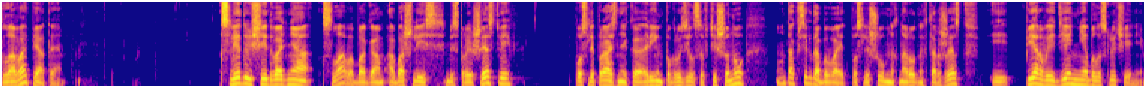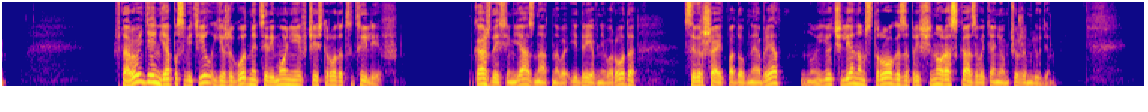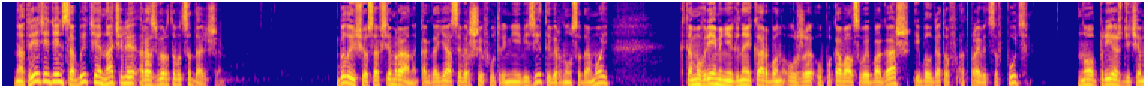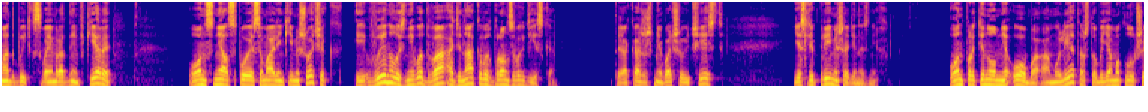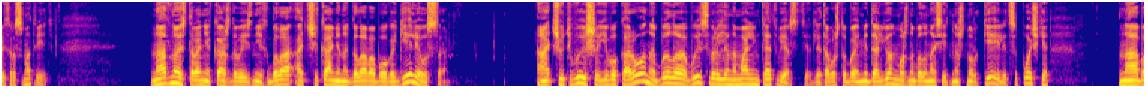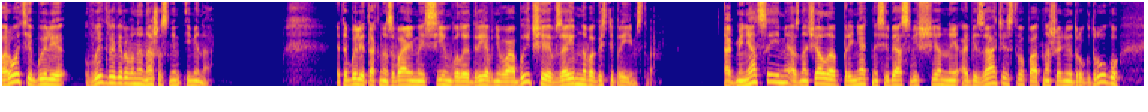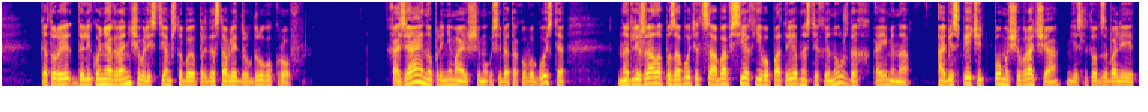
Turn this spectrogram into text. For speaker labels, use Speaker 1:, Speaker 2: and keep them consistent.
Speaker 1: Глава пятая. Следующие два дня, слава богам, обошлись без происшествий. После праздника Рим погрузился в тишину, ну, так всегда бывает после шумных народных торжеств, и первый день не был исключением. Второй день я посвятил ежегодной церемонии в честь рода Цицилиев. Каждая семья знатного и древнего рода совершает подобный обряд, но ее членам строго запрещено рассказывать о нем чужим людям. На третий день события начали развертываться дальше. Было еще совсем рано, когда я, совершив утренние визиты, вернулся домой. К тому времени Гней Карбон уже упаковал свой багаж и был готов отправиться в путь, но прежде чем отбыть к своим родным в Керы, он снял с пояса маленький мешочек и вынул из него два одинаковых бронзовых диска. Ты окажешь мне большую честь, если примешь один из них. Он протянул мне оба амулета, чтобы я мог лучше их рассмотреть. На одной стороне каждого из них была отчеканена голова бога Гелиуса, а чуть выше его короны было высверлено маленькое отверстие, для того, чтобы медальон можно было носить на шнурке или цепочке. На обороте были выгравированы наши с ним имена. Это были так называемые символы древнего обычая взаимного гостеприимства. Обменяться ими означало принять на себя священные обязательства по отношению друг к другу, которые далеко не ограничивались тем, чтобы предоставлять друг другу кров. Хозяину, принимающему у себя такого гостя, надлежало позаботиться обо всех его потребностях и нуждах, а именно обеспечить помощью врача, если тот заболеет,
